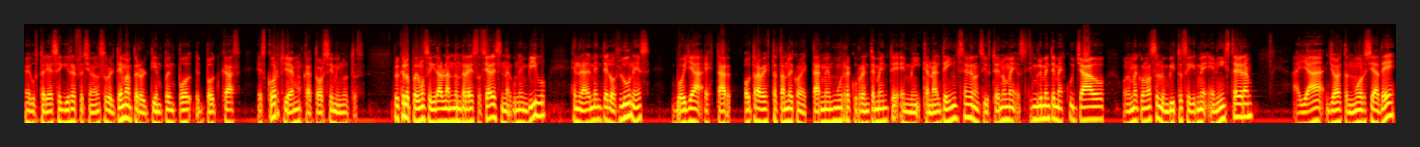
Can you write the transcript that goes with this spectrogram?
me gustaría seguir reflexionando sobre el tema, pero el tiempo en el podcast es corto, ya vemos 14 minutos. Creo que lo podemos seguir hablando en redes sociales, en algún en vivo. Generalmente los lunes voy a estar otra vez tratando de conectarme muy recurrentemente en mi canal de Instagram. Si usted no me simplemente me ha escuchado o no me conoce, lo invito a seguirme en Instagram. Allá Jonathan Murcia de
